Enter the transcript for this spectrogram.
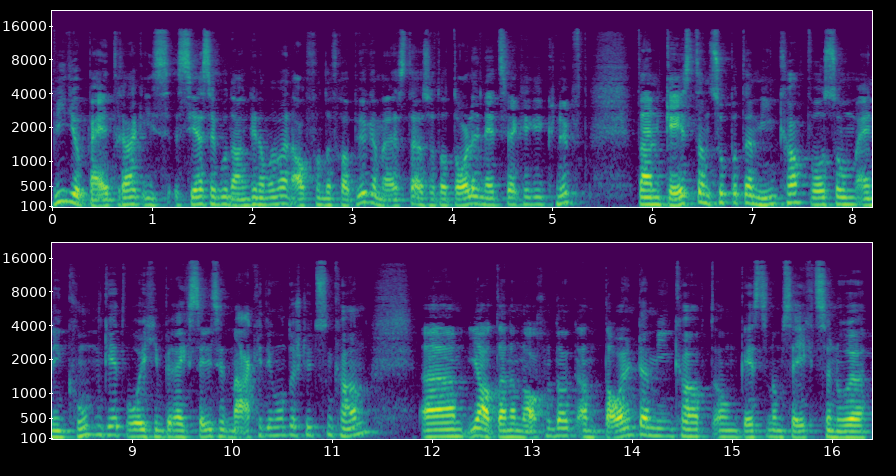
Videobeitrag ist sehr, sehr gut angenommen worden, auch von der Frau Bürgermeister. Also da tolle Netzwerke geknüpft. Dann gestern super Termin gehabt, wo es um einen Kunden geht, wo ich im Bereich Sales und Marketing unterstützen kann. Ähm, ja, dann am Nachmittag einen tollen Termin gehabt und gestern um 16 Uhr,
